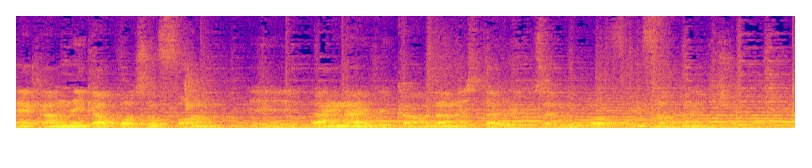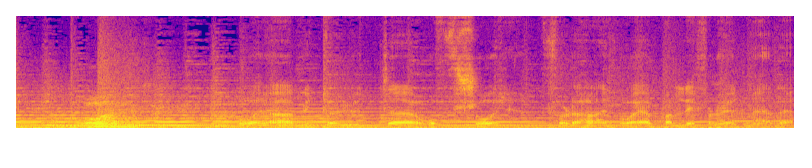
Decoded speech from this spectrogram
Vi kan ligge på sofaen i det ene øyeblikket, og det neste øyeblikket så er vi på full fart ned. På en utrykning. Og jeg bytta ut offshore for det her, og jeg er veldig fornøyd med det.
